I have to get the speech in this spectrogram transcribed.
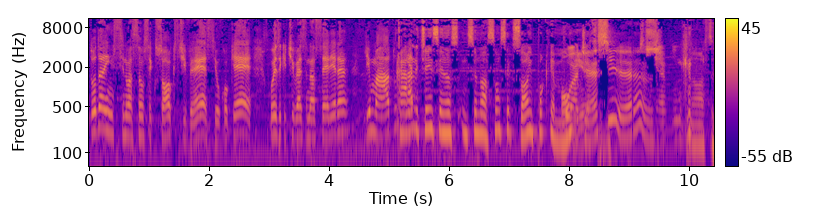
toda a insinuação sexual que tivesse, ou qualquer coisa que tivesse na série era limado. Caralho, tinha insinu- insinuação sexual em Pokémon. Pô, a Jessie era. Nossa.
